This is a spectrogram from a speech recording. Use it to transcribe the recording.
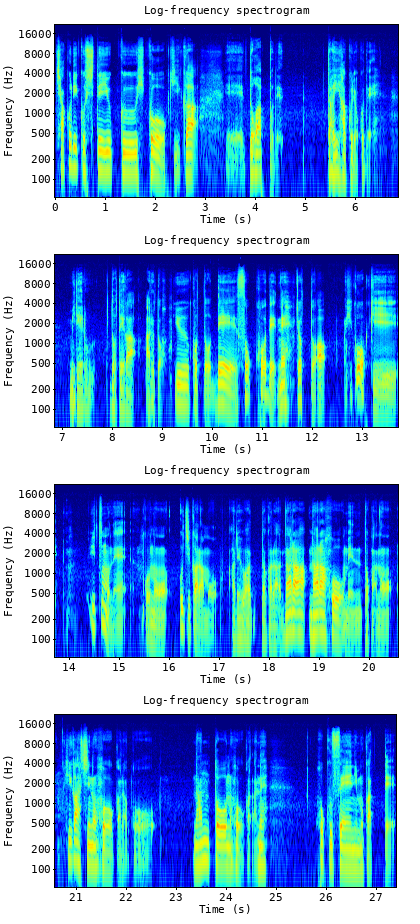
着陸していく飛行機が、えー、ドアップで大迫力で見れる土手があるということでそこでねちょっとあ飛行機いつもねこのうちからもあれはだから奈良奈良方面とかの東の方からこう南東の方からね北西に向かって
